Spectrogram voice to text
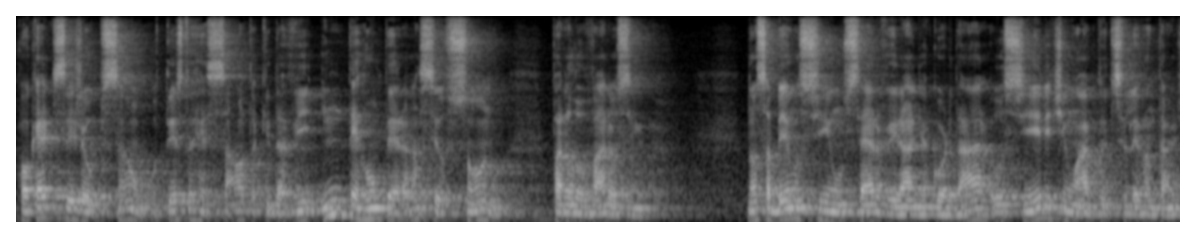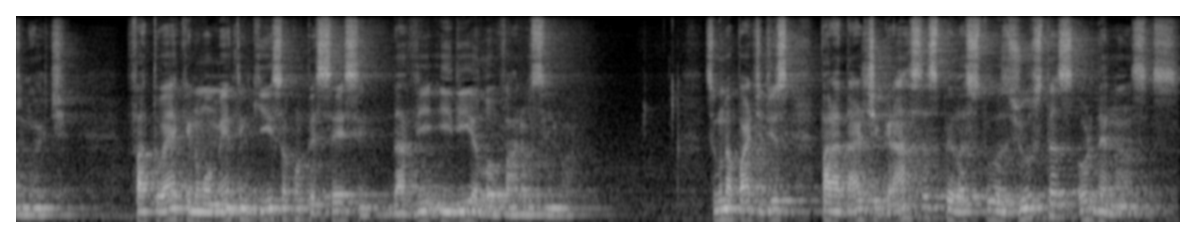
Qualquer que seja a opção, o texto ressalta que Davi interromperá seu sono para louvar ao Senhor. Não sabemos se um servo irá lhe acordar ou se ele tinha o hábito de se levantar de noite. Fato é que no momento em que isso acontecesse, Davi iria louvar ao Senhor. Segunda parte diz: para dar-te graças pelas tuas justas ordenanças.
